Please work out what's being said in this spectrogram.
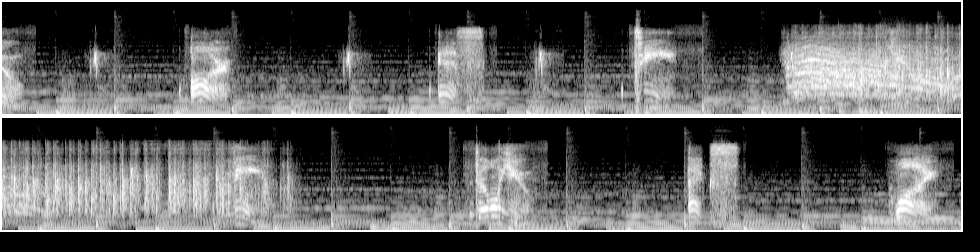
Q R S T U V W X Y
